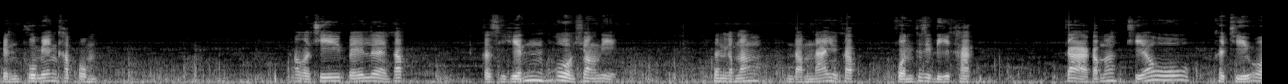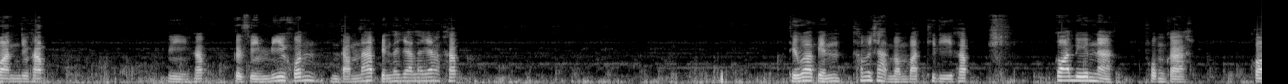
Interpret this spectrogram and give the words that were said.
เป็นภูเม้งครับผม เอากระขี่ไปเรื่อยครับก็สิเห็นโอ้ช่วงนี้เป็นกำลังดำน้าอยู่ครับฝนก็สิดีคักกล้ากำลังเขียวขจีอ่อนอยู่ครับ นี่ครับก็สิมีคนดำน้าเป็นระยะระยะครับ ถือว่าเป็นธรรมชาติบำบัดที่ดีครับก่อนอื่นนะผมก็ขอ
